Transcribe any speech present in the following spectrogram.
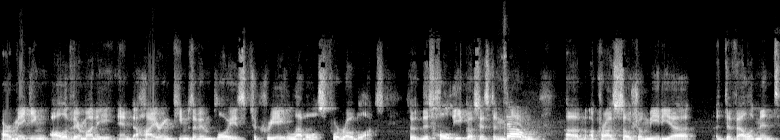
are making all of their money and hiring teams of employees to create levels for roblox. So this whole ecosystem so, view um, across social media development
